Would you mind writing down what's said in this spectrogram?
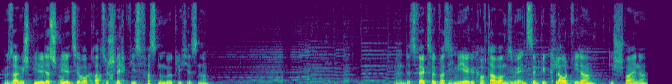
Ich muss sagen, ich spiele das Spiel jetzt hier aber auch gerade so schlecht, wie es fast nur möglich ist, ne? Das Werkzeug, was ich mir hier gekauft habe, haben sie mir instant geklaut wieder, die Schweine.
